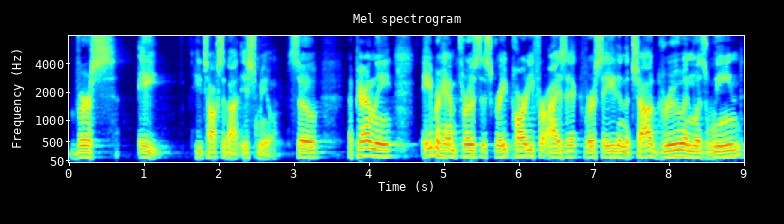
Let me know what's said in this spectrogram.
verse 8, he talks about Ishmael. So, apparently, Abraham throws this great party for Isaac. Verse 8, and the child grew and was weaned.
